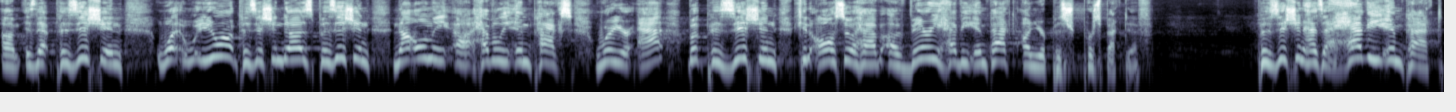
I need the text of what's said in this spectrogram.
Um, is that position, what, you know what position does? Position not only uh, heavily impacts where you're at, but position can also have a very heavy impact on your perspective. Position has a heavy impact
